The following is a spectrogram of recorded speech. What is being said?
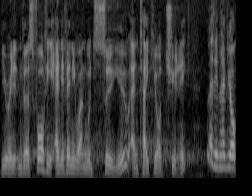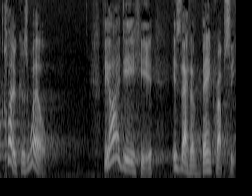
You read it in verse 40 and if anyone would sue you and take your tunic, let him have your cloak as well. The idea here is that of bankruptcy.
